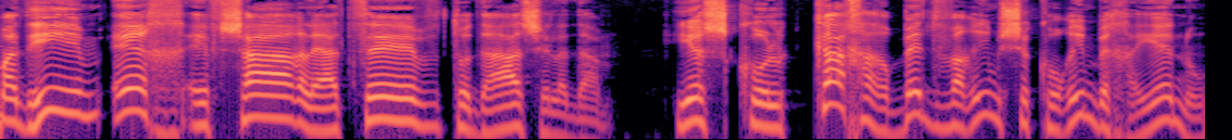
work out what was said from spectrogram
מדהים איך אפשר לעצב תודעה של אדם. יש כל כך הרבה דברים שקורים בחיינו,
